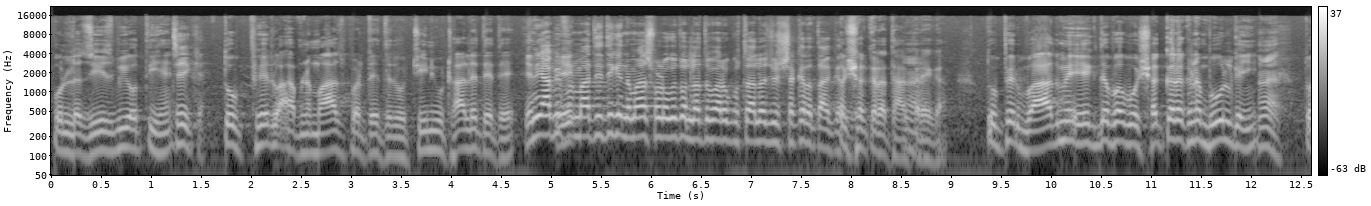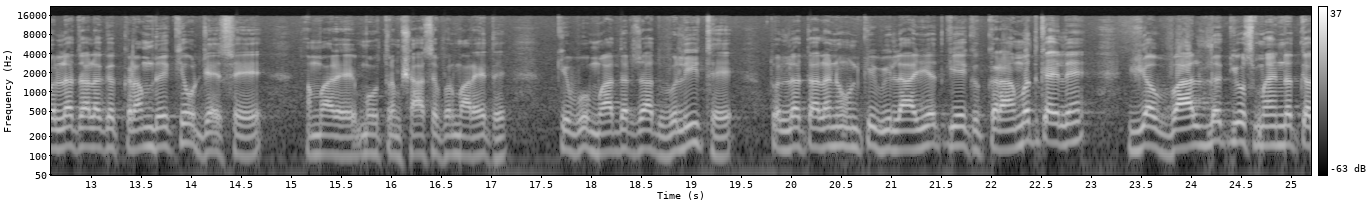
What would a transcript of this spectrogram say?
اور لذیذ بھی ہوتی ہیں۔ ٹھیک ہے۔ تو پھر آپ نماز پڑھتے تھے تو چینی اٹھا لیتے تھے۔ یعنی آپ یہ فرماتی تھی کہ نماز پڑھو گے تو اللہ تبارک و تعالیٰ جو شکر عطا کرے شکر عطا کرے گا۔ تو پھر بعد میں ایک دفعہ وہ شکر رکھنا بھول گئیں۔ ہاں۔ تو اللہ تعالیٰ کا کرم دیکھیں اور جیسے ہمارے محترم شاہ سے فرما رہے تھے کہ وہ مادرزاد ولی تھے۔ تو اللہ تعالیٰ نے ان کی ولایت کی ایک کرامت کہہ لیں یا والدہ کی اس محنت کا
